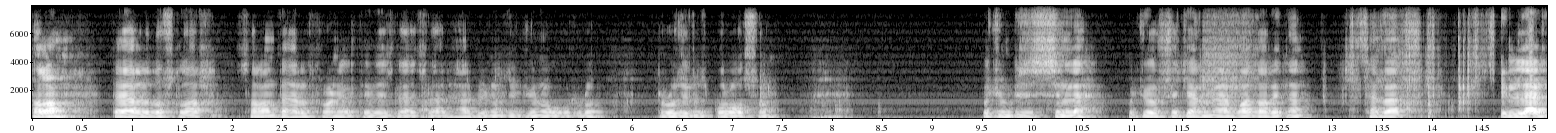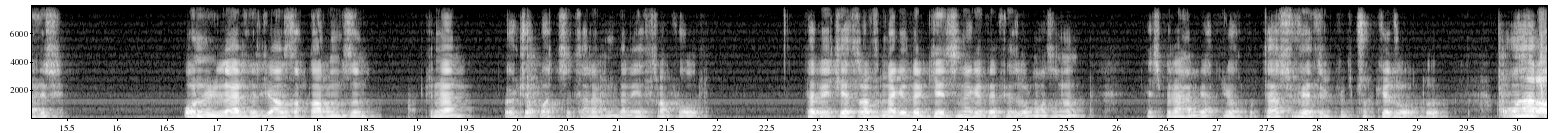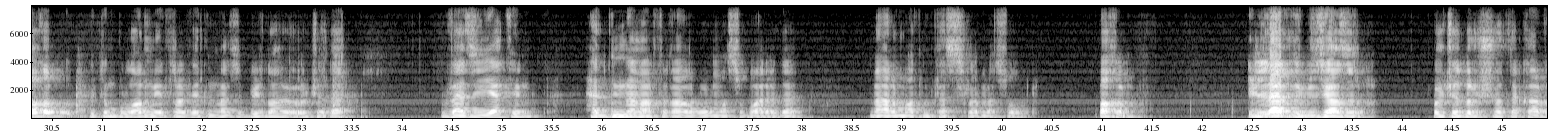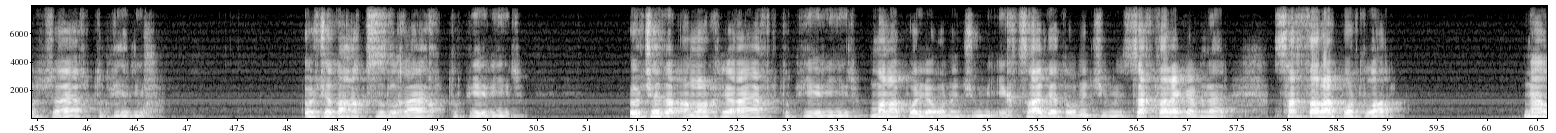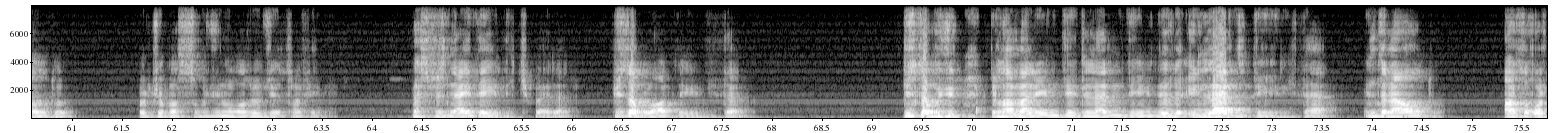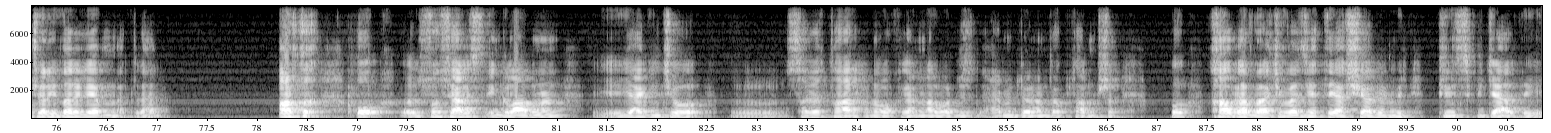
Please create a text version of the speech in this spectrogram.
Salam, dəyərli dostlar, salam dəyərli Turan TV izləyiciləri, hər birinizin günü uğurlu, ruziniz bol olsun. Bu gün bizi sizinlə bu görüşə gəlməyə vadar edən səbəb illərdir, 10 illərdir yazdıqlarımızın dünən ölkə başçısı tərəfindən etirafı oldu. Təbii ki, etirafın nə qədər gec, nə qədər tez olmasının heç bir əhəmiyyəti yoxdur. Təəssüf edirik ki, çox gec oldu. Amma hər halda bu bütün bunların etiraf edilməsi bir daha ölkədə vəziyyətin həddindən artıq ağır olması barədə məlumatın təsdiqlənməsi oldu. Baxın, illərdir biz yazırıq. Ölkədə rüşvət və korrupsiya ayaq tutub yeriyir. Ölkədə haqsızlıq ayaq tutub yeriyir. Ölkədə anarxiya ayaq tutub yeriyir. Monopoliya onun kimi, iqtisadiyyat onun kimi, saxta rəqəmlər, saxta raportlar. Nə oldu? Ölkə başçısı bu gün onları özü etiraf edir. Bəs biz nəyi deyirdik ki, bəylər? Biz də bunları deyirdik də. Biz də bu gün İlham Əliyevin dediklərini deyirdik, özü illərdir deyirik də. İndi nə oldu? Artıq ölkəni idarə eləyə bilmədilər. Artıq o e, sosialist inqilabının e, yəqin ki, o e, Sovet tarixini oxuyanlar var, biz həmin dönəmdə qutarmışıq. O xalq əvvəlki vəziyyətdə yaşaya bilmir prinsipi gəldi.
